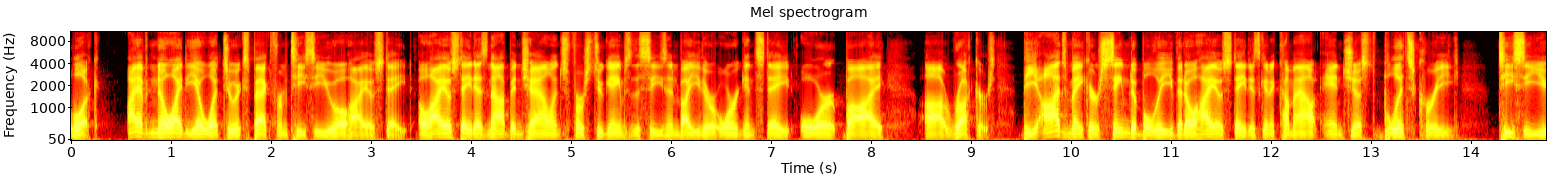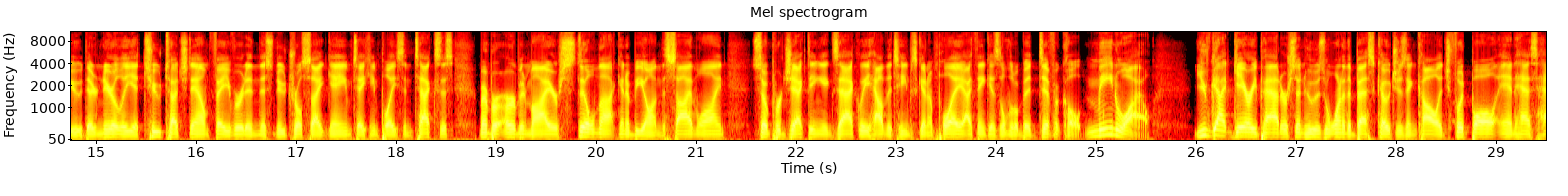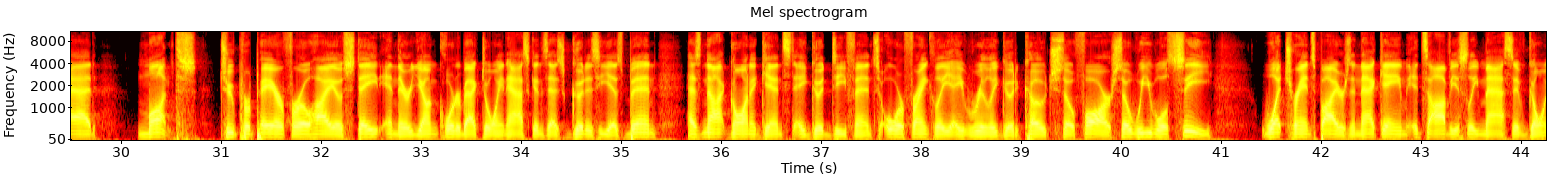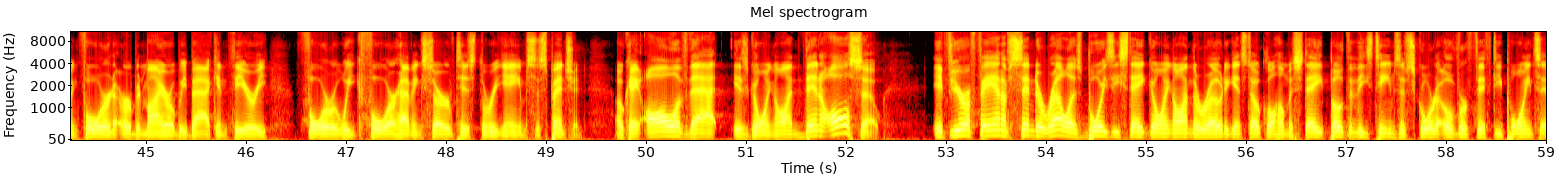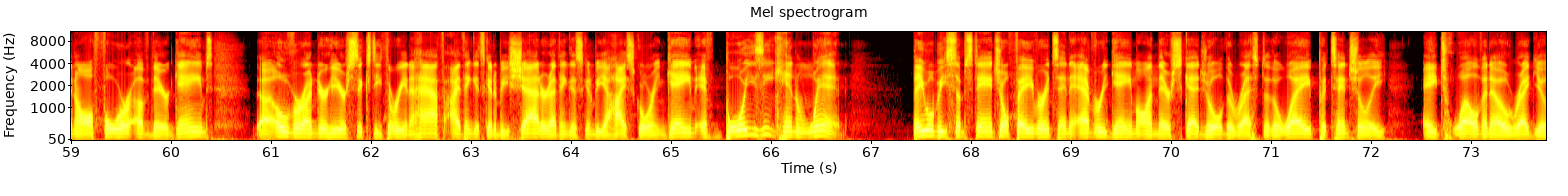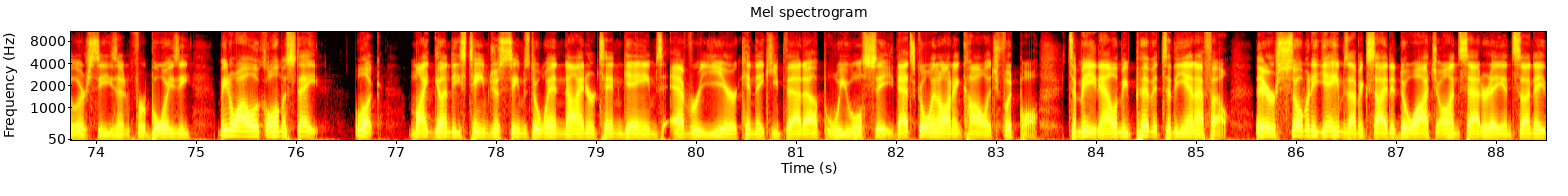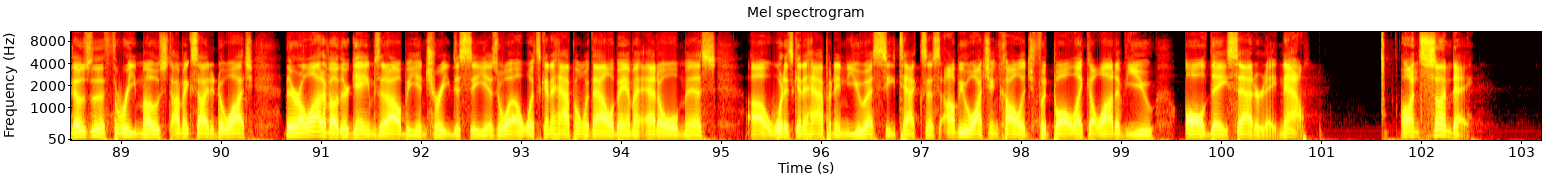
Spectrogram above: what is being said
Look, I have no idea what to expect from TCU Ohio State. Ohio State has not been challenged first two games of the season by either Oregon State or by uh, Rutgers. The odds makers seem to believe that Ohio State is going to come out and just blitzkrieg TCU. They're nearly a two touchdown favorite in this neutral site game taking place in Texas. Remember, Urban Meyer still not going to be on the sideline, so projecting exactly how the team's going to play, I think, is a little bit difficult. Meanwhile, you've got Gary Patterson, who is one of the best coaches in college football and has had months to prepare for Ohio State and their young quarterback, Dwayne Haskins, as good as he has been, has not gone against a good defense or, frankly, a really good coach so far. So we will see what transpires in that game. It's obviously massive going forward. Urban Meyer will be back in theory for week four, having served his three game suspension. Okay, all of that is going on. Then also, if you're a fan of Cinderella's, Boise State going on the road against Oklahoma State. Both of these teams have scored over 50 points in all four of their games. Uh, over under here 63 and a half. I think it's going to be shattered. I think it's going to be a high scoring game. If Boise can win, they will be substantial favorites in every game on their schedule the rest of the way, potentially a 12 and 0 regular season for Boise. Meanwhile, Oklahoma State, look, Mike Gundy's team just seems to win nine or 10 games every year. Can they keep that up? We will see. That's going on in college football. To me, now let me pivot to the NFL. There are so many games I'm excited to watch on Saturday and Sunday. Those are the three most I'm excited to watch. There are a lot of other games that I'll be intrigued to see as well. What's going to happen with Alabama at Ole Miss? Uh, what is going to happen in USC Texas? I'll be watching college football like a lot of you all day Saturday. Now, on Sunday,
